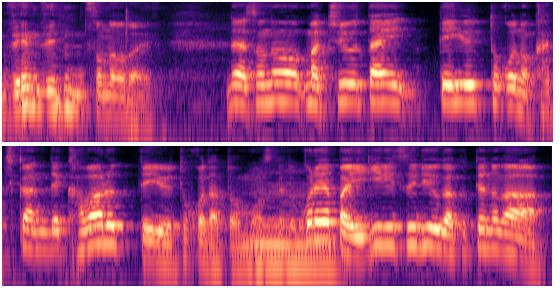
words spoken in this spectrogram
全然そんなことないですからその、まあ、中退っていうところの価値観で変わるっていうとこだと思うんですけどうん。これやっぱりイギリス留学っていうのが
